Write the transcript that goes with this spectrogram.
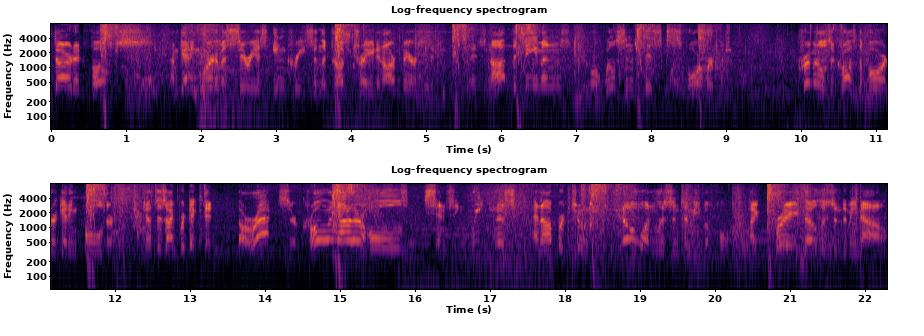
Started, folks. I'm getting word of a serious increase in the drug trade in our fair city. And it's not the demons or Wilson Fisk's former people. Criminals across the board are getting bolder. Just as I predicted, the rats are crawling out of their holes, sensing weakness and opportunity. No one listened to me before. I pray they'll listen to me now.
